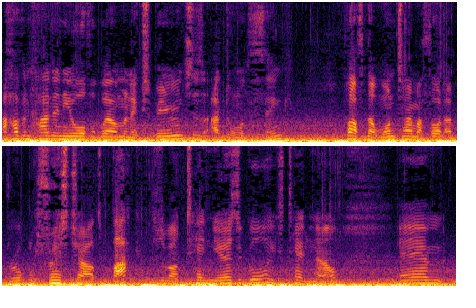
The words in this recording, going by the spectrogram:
I haven't had any overwhelming experiences. I don't think. Apart from that one time, I thought I broke my first child's back. This was about ten years ago. He's ten now. Um,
